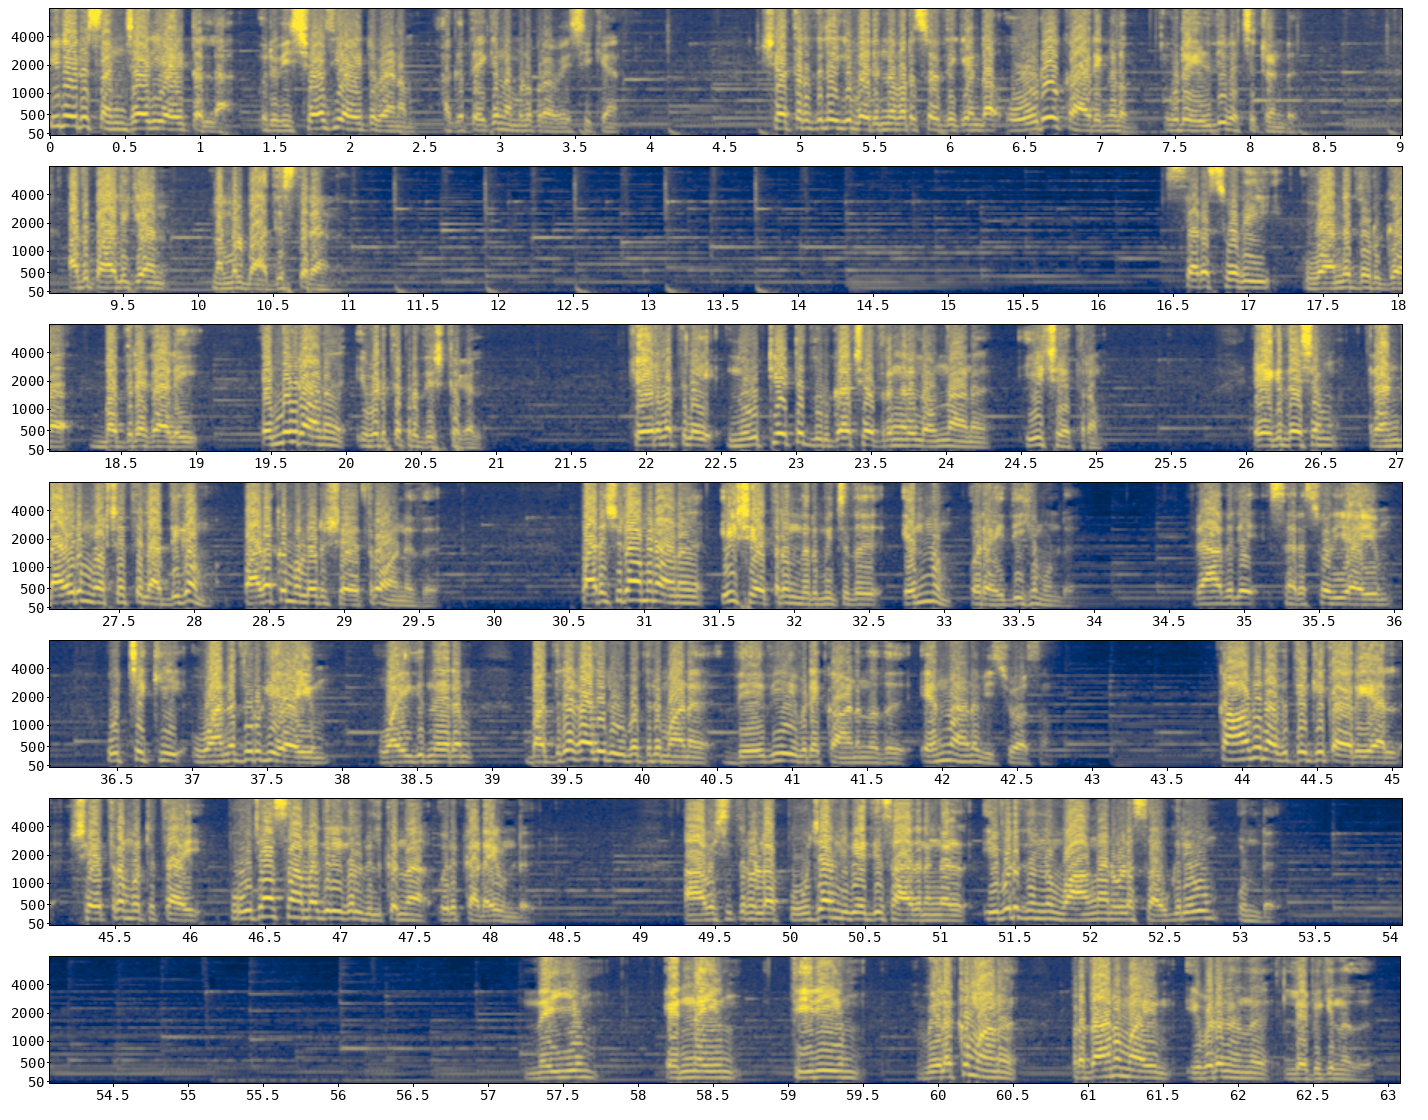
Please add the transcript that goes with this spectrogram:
ഇനി ഒരു സഞ്ചാരിയായിട്ടല്ല ഒരു വിശ്വാസിയായിട്ട് വേണം അകത്തേക്ക് നമ്മൾ പ്രവേശിക്കാൻ. ക്ഷേത്രത്തിലേക്ക് വരുന്നവർ ശ്രദ്ധിക്കേണ്ട ഓരോ കാര്യങ്ങളും ഇവിടെ എഴുതി വച്ചിട്ടുണ്ട്. അത് പാലിക്കാൻ നമ്മൾ ബാധ്യസ്ഥരാണ്. സരസ്വതി വനദുർഗ ഭദ്രകാളി എന്നിവരാണ് ഇവിടുത്തെ പ്രതിഷ്ഠകൾ. കേരളത്തിലെ നൂറ്റിയെട്ട് ദുർഗാക്ഷേത്രങ്ങളിൽ ഒന്നാണ് ഈ ക്ഷേത്രം. ഏകദേശം രണ്ടായിരം വർഷത്തിലധികം പഴക്കമുള്ള ഒരു ക്ഷേത്രമാണിത്. പരശുരാമനാണ് ഈ ക്ഷേത്രം നിർമ്മിച്ചത് എന്നും ഒരു ഐതിഹ്യമുണ്ട്. രാവിലെ സരസ്വതിയായും ഉച്ചയ്ക്ക് വനദുർഗയായും വൈകുന്നേരം ഭദ്രകാളി രൂപത്തിലുമാണ് ദേവിയെ ഇവിടെ കാണുന്നത് എന്നാണ് വിശ്വാസം. കാവിനകത്തേക്ക് കയറിയാൽ ക്ഷേത്രമുറ്റത്തായി പൂജാ സാമഗ്രികൾ വിൽക്കുന്ന ഒരു കടയുണ്ട്. ആവശ്യത്തിനുള്ള പൂജാ നിവേദ്യ സാധനങ്ങൾ ഇവിടെ നിന്നും വാങ്ങാനുള്ള സൗകര്യവും ഉണ്ട്. നെയ്യും എണ്ണയും തിരിയും വിളക്കുമാണ് പ്രധാനമായും ഇവിടെ നിന്ന് ലഭിക്കുന്നത്.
